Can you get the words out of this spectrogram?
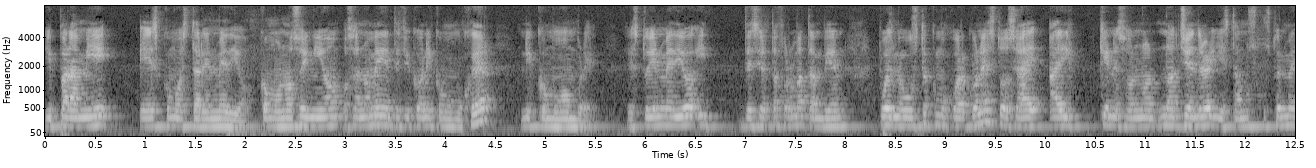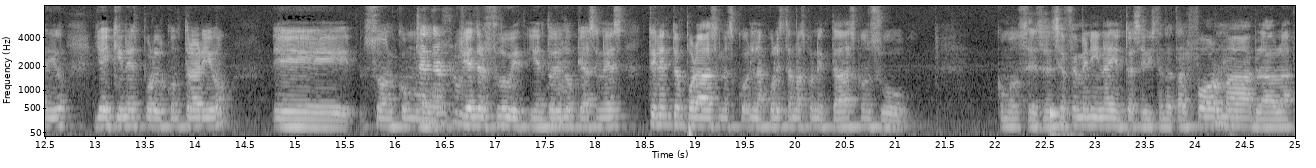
Y para mí es como estar en medio. Como no soy ni hombre, o sea, no me identifico ni como mujer ni como hombre. Estoy en medio y de cierta forma también, pues me gusta como jugar con esto. O sea, hay, hay quienes son no, not gender y estamos justo en medio. Y hay quienes, por el contrario, eh, son como Gender fluid. gender fluid. Y entonces lo que hacen es, tienen temporadas en las, cu- en la cual están más conectadas con su como se esencia femenina y entonces se visten de tal forma, bla, bla.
